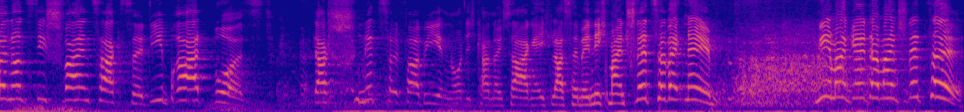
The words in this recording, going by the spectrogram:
wollen uns die Schweinshaxe, die Bratwurst, das Schnitzel verbieten. Und ich kann euch sagen, ich lasse mir nicht mein Schnitzel wegnehmen. Niemand geht an mein Schnitzel.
